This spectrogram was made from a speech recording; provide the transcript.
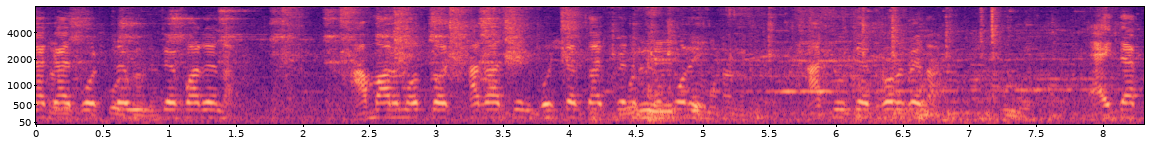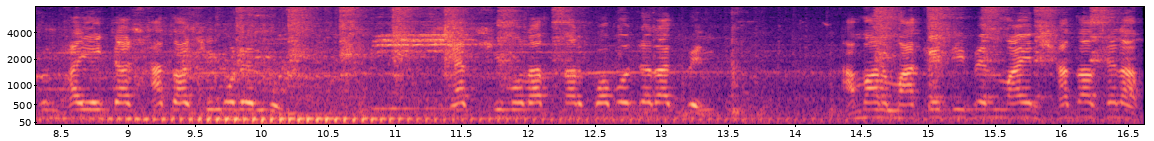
জায়গায় বসতে উঠতে পারে না। আমার মতো সারাদিন বসে থাকবেন কোমরে। হাঁটুতে ধরবে না। এই দেখুন ভাই এটা সাদা শিমলের মুখ। এক শিমল আপনার কবজে রাখবেন। আমার মাকে দিবেন মায়ের সাদা সেরাপ।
